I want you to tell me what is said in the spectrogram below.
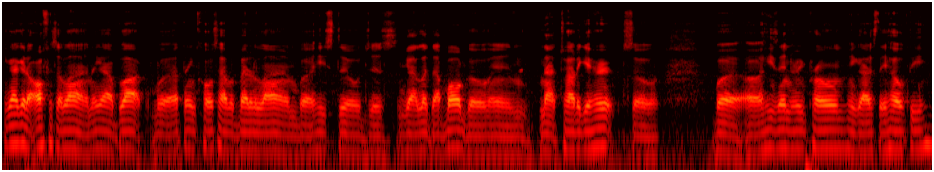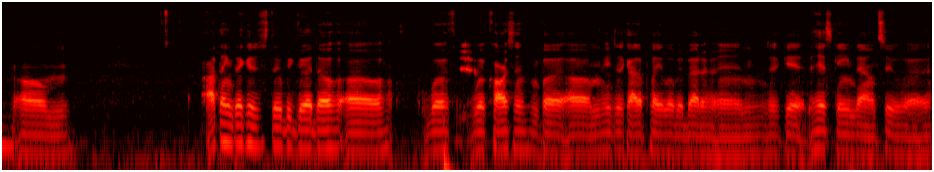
he gotta get an offensive line. They got blocked, but I think Colts have a better line. But he still just gotta let that ball go and not try to get hurt. So, but uh, he's injury prone. He gotta stay healthy. Um, I think they could still be good though. Uh, with with Carson, but um, he just got to play a little bit better and just get his game down too. Uh,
